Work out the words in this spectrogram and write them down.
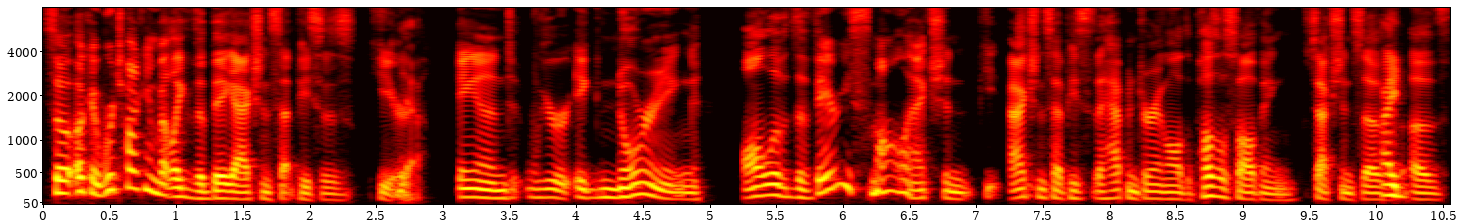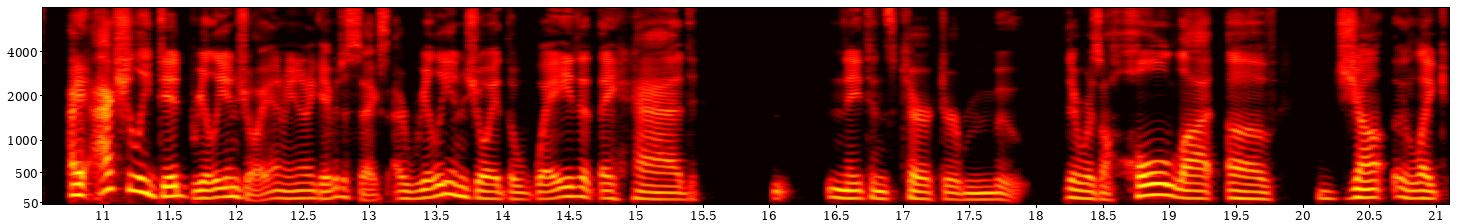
so okay we're talking about like the big action set pieces here Yeah. and we're ignoring all of the very small action action set pieces that happen during all the puzzle solving sections of I- of I actually did really enjoy. I mean, I gave it a six. I really enjoyed the way that they had Nathan's character move. There was a whole lot of jump, like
